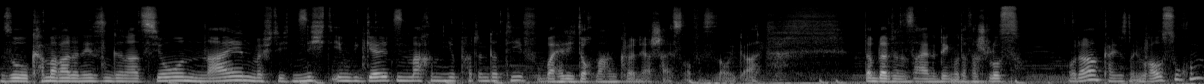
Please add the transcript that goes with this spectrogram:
So, Kamera der nächsten Generation. Nein, möchte ich nicht irgendwie geltend machen hier patentativ. Wobei hätte ich doch machen können. Ja, scheiß drauf, ist auch egal. Dann bleibt das eine Ding unter Verschluss. Oder? Kann ich das noch eben raussuchen?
